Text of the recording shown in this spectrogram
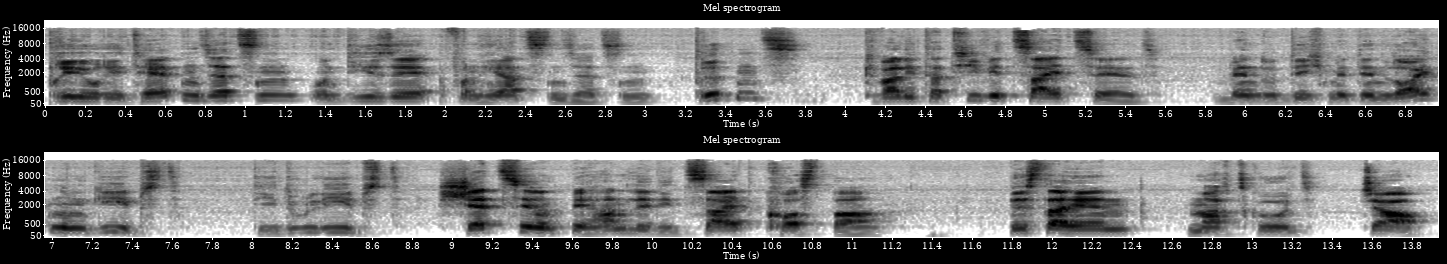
Prioritäten setzen und diese von Herzen setzen. Drittens, qualitative Zeit zählt. Wenn du dich mit den Leuten umgibst, die du liebst, schätze und behandle die Zeit kostbar. Bis dahin, macht's gut. Ciao.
